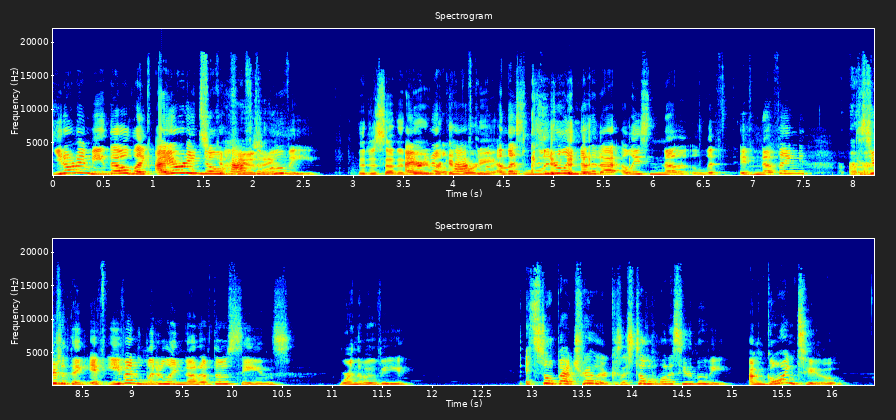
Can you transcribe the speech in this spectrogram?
you know what I mean though? Like I already It's know half the movie. it just sounded I very already know Rick and half the Morty. movie unless literally none of that at least none of, if, if nothing cuz here's the thing, if even literally none of those scenes were in the movie, it's still a bad trailer because I still don't want to see the movie. I'm going to.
